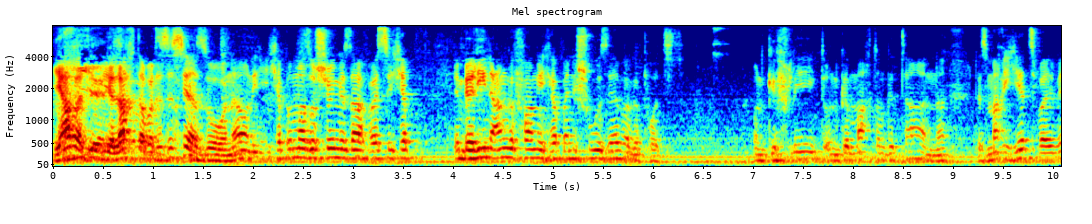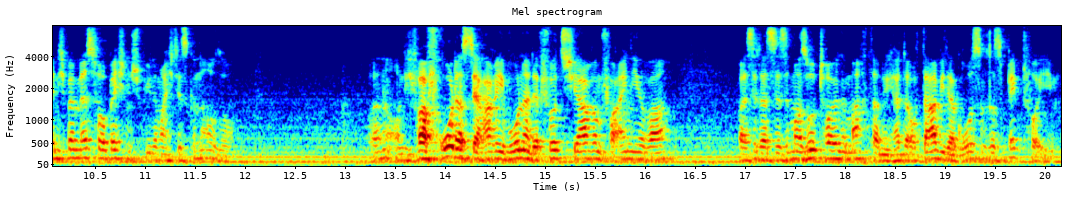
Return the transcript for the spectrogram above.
Ja, aber ihr lacht, aber das ist ja so, ne? Und ich, ich habe immer so schön gesagt, weißt du, ich habe in Berlin angefangen, ich habe meine Schuhe selber geputzt und gepflegt und gemacht und getan. Ne? Das mache ich jetzt, weil wenn ich beim SV Bechen spiele, mache ich das genauso. Und ich war froh, dass der Harry Wohner, der 40 Jahre im Verein hier war, weißt du, dass er das immer so toll gemacht hat. Und ich hatte auch da wieder großen Respekt vor ihm.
